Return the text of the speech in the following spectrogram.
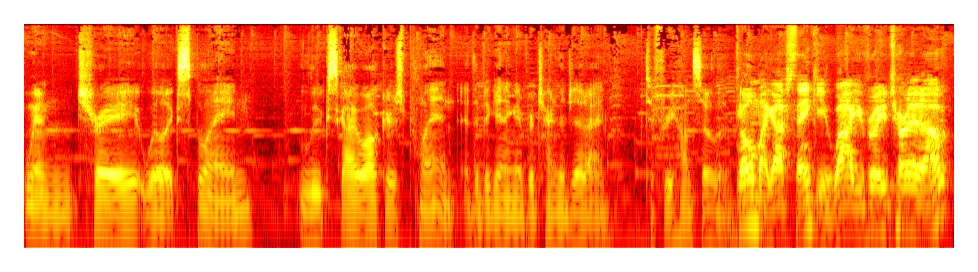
when Trey will explain Luke Skywalker's plan at the beginning of Return of the Jedi to free Han Solo. oh my gosh, thank you. Wow, you've really charted it out.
